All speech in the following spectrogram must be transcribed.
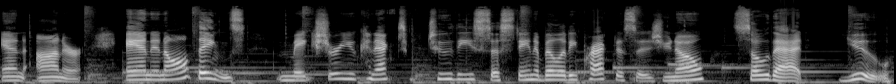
an honor. And in all things, make sure you connect to these sustainability practices, you know, so that you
